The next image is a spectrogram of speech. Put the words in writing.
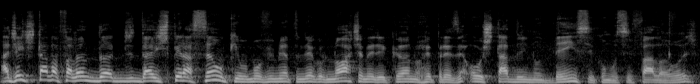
A gente estava falando da, da, inspiração que o movimento negro norte-americano representa, ou estadunidense, como se fala hoje,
